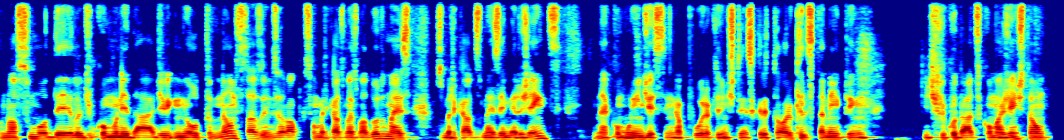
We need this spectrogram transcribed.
o, nosso modelo de comunidade em outro, não nos Estados Unidos e Europa, que são mercados mais maduros, mas os mercados mais emergentes, né? como Índia e Singapura, que a gente tem escritório, que eles também têm dificuldades como a gente. Então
